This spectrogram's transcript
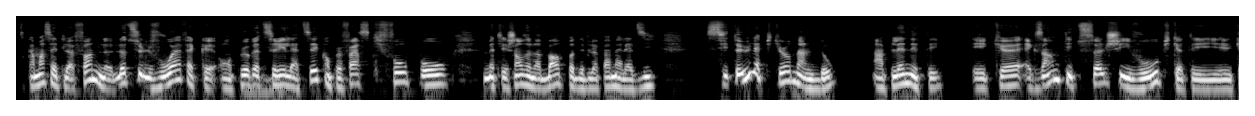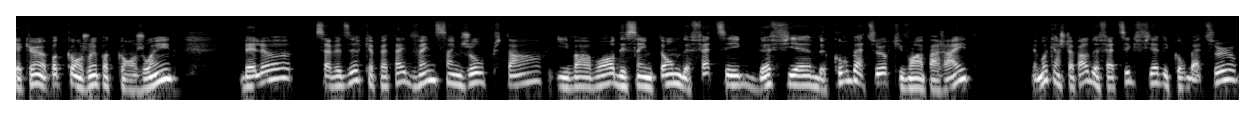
ça commence à être le fun. Là, tu le vois, fait qu'on peut retirer la tique, on peut faire ce qu'il faut pour mettre les chances de notre bord pour pas développer la maladie. Si tu as eu la piqûre dans le dos en plein été et que, exemple, tu es tout seul chez vous puis que t'es, quelqu'un n'a pas de conjoint, pas de conjointe, ben là, ça veut dire que peut-être 25 jours plus tard, il va avoir des symptômes de fatigue, de fièvre, de courbature qui vont apparaître. Mais moi, quand je te parle de fatigue, fièvre et courbature,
